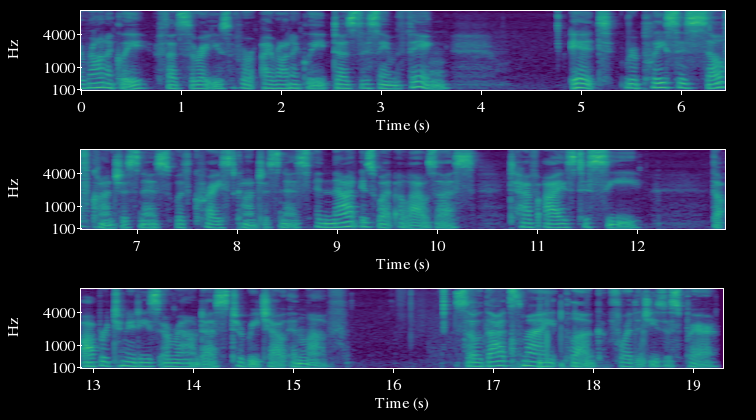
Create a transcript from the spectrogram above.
ironically, if that's the right use of ironically, does the same thing it replaces self consciousness with Christ consciousness. And that is what allows us to have eyes to see the opportunities around us to reach out in love. So that's my plug for the Jesus Prayer.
